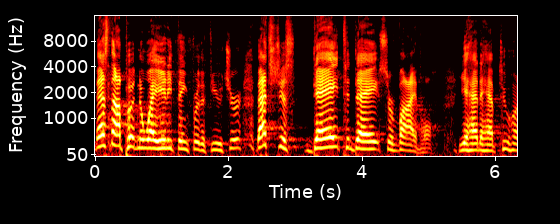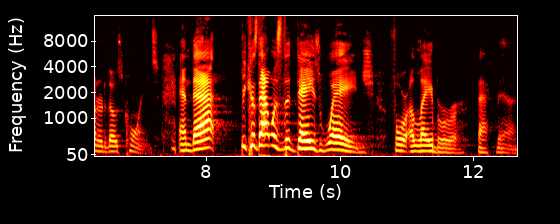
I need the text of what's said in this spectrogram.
That's not putting away anything for the future. That's just day to day survival you had to have 200 of those coins. And that, because that was the day's wage for a laborer back then.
